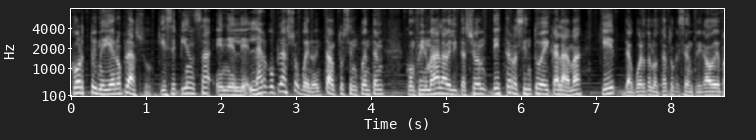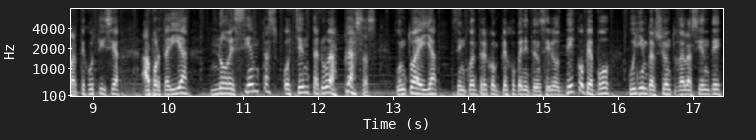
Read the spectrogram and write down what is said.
corto y mediano plazo. ¿Qué se piensa en el largo plazo? Bueno, en tanto se encuentran confirmada la habilitación de este recinto de Calama, que, de acuerdo a los datos que se han entregado de parte de justicia, aportaría 980 nuevas plazas. Junto a ella se encuentra el complejo penitenciario de Copiapó, cuya inversión total asciende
